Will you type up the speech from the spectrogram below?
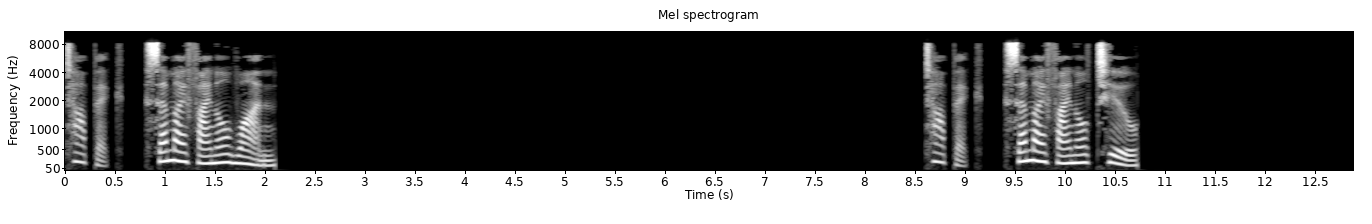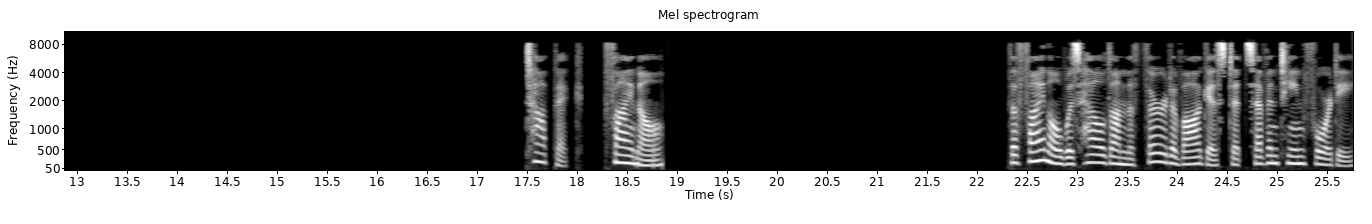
Topic: Semifinal 1. Topic: Semifinal 2. Topic: Final. The final was held on 3 August at 1740.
